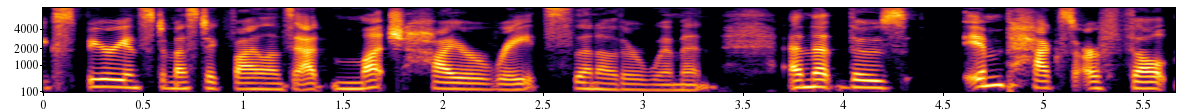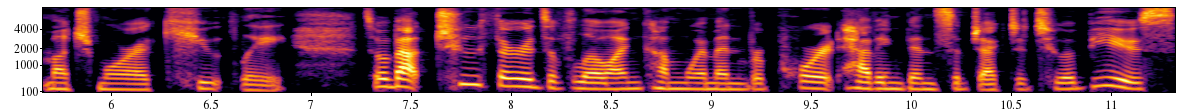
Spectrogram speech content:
experience domestic violence at much higher rates than other women, and that those impacts are felt much more acutely. So, about two thirds of low income women report having been subjected to abuse,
